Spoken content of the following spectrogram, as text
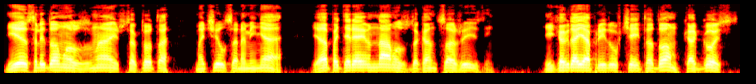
Если дома узнаешь, что кто-то мочился на меня, я потеряю намус до конца жизни. И когда я приду в чей-то дом, как гость,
